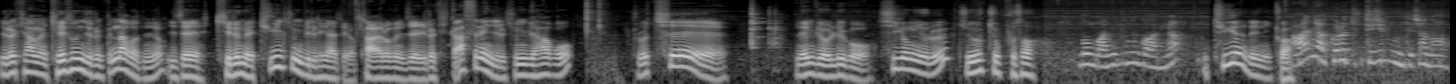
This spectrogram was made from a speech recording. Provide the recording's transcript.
이렇게 하면 게 손질은 끝나거든요? 이제 기름에 튀길 준비를 해야 돼요. 자 여러분 이제 이렇게 가스레인지를 준비하고. 그렇지 냄비 올리고 식용유를 쭉쭉 부숴 너무 많이 붓는 거 아니야? 튀겨야 되니까 아니야. 그래도 뒤집으면 되잖아.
